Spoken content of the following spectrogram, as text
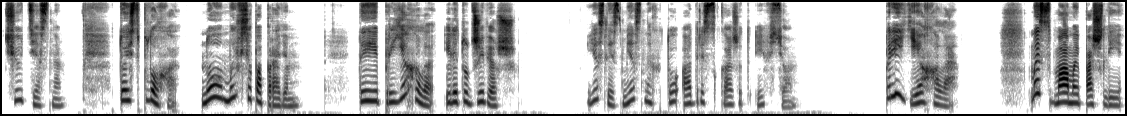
«Чудесно. То есть плохо, но мы все поправим. Ты приехала или тут живешь? Если из местных, то адрес скажет и все. «Приехала. Мы с мамой пошли,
